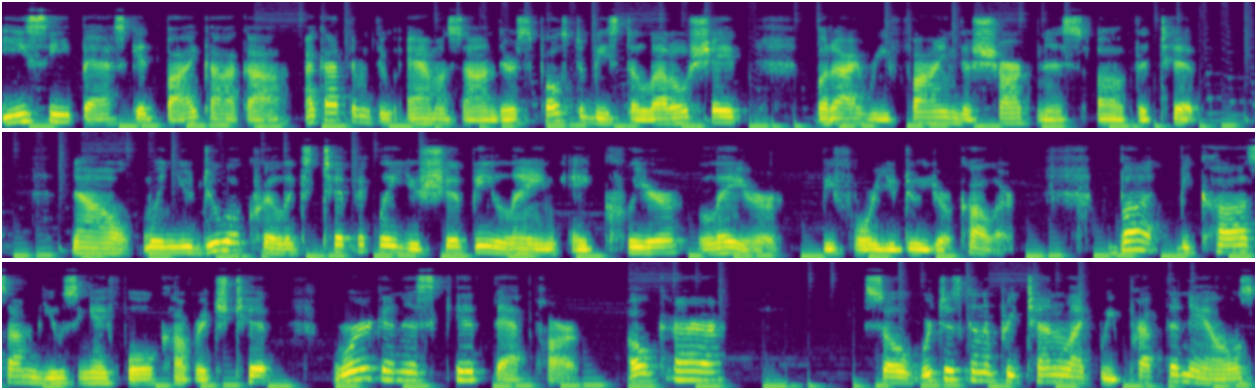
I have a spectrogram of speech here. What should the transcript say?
EC Basket by Gaga. I got them through Amazon. They're supposed to be stiletto shaped, but I refined the sharpness of the tip. Now, when you do acrylics, typically you should be laying a clear layer before you do your color. But because I'm using a full coverage tip, we're going to skip that part, okay? So we're just going to pretend like we prepped the nails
